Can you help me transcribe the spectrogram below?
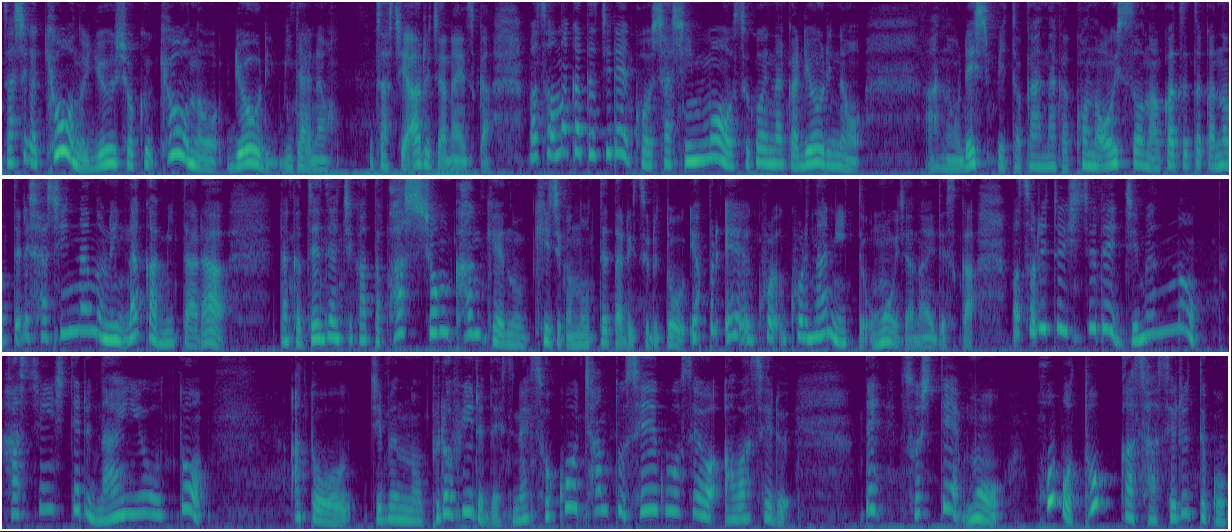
雑誌が今日の夕食今日の料理みたいな雑誌あるじゃないですか、まあ、そんな形でこう写真もすごいなんか料理のあのレシピとかなんかこの美味しそうなおかずとか載ってる写真なのに中見たらなんか全然違ったファッション関係の記事が載ってたりするとやっぱりえこれこれ何って思うじゃないですか、まあ、それと一緒で自分の発信してる内容とあと自分のプロフィールですね。そこをちゃんと整合性を合わせる。でそしてもうほぼ特化させるってこ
